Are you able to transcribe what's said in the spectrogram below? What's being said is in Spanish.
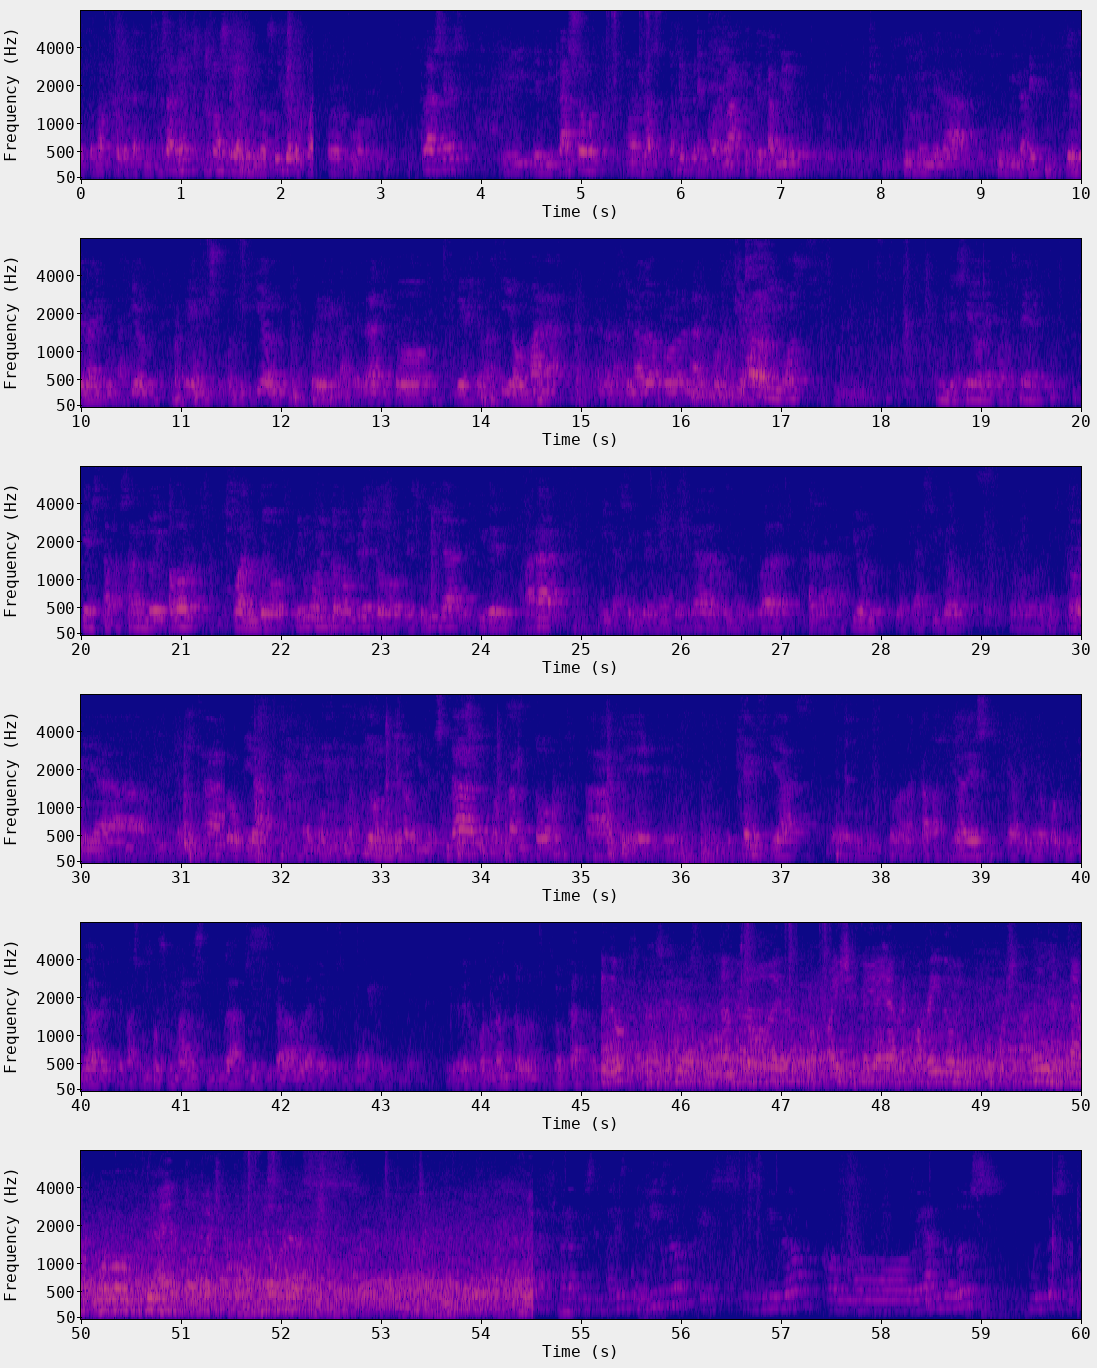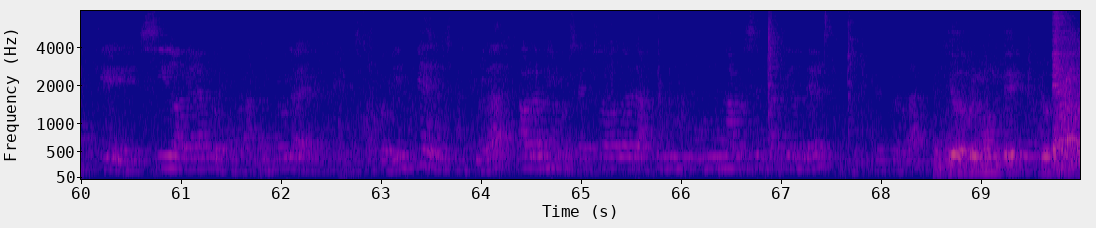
Lo conozco desde hace muchos años, no soy por, por clases, y, en mi caso no es la situación, pero además que también disculpen de la jubilación desde la Diputación en su condición de catedrático de geografía humana relacionado con la diputación de un deseo de conocer qué está pasando y por favor, cuando en un momento concreto de su vida deciden parar, vida siempre muy acelerada, muy ocupada, la relación, lo que ha sido la historia personal, propia eh, confirmación de la universidad y por tanto a que eh, la inteligencia eh, todas las capacidades que ha tenido oportunidad de que pasen por sus manos, sin duda, significa la obra que presentamos hoy. Y le dejo, por tanto, con Asunción Castro. Tanto de los países que ya haya recorrido y un poco pues, intentar traer todo esto como de obra. Para presentar este libro, que es un libro, como verán todos, muy personal, que sigue velando como la cultura en, esta provincia, en esta ciudad. Ahora mismo se ha hecho una presentación de él, es verdad. El tío de Belmonte, yo estaba hablando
